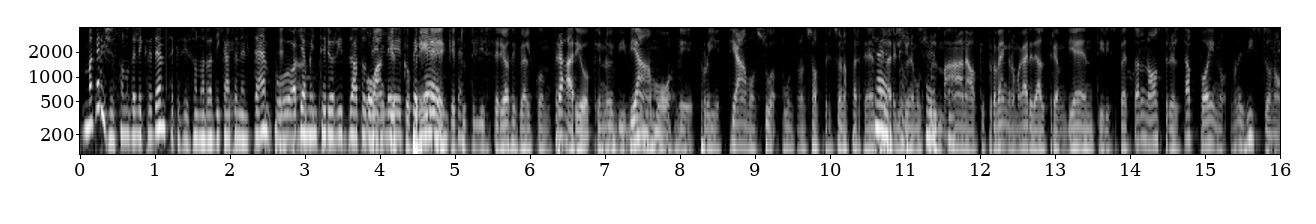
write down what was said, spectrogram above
magari ci sono delle credenze che si sono radicate Sì, nel tempo, esatto. abbiamo interiorizzato O delle anche scoprire esperienze. che tutti gli stereotipi al contrario che noi viviamo Mm. e proiettiamo su appunto, non so, persone appartenenti alla Certo, religione certo. musulmana o che provengono magari da altri ambienti rispetto al nostro, in realtà poi no- non esistono.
